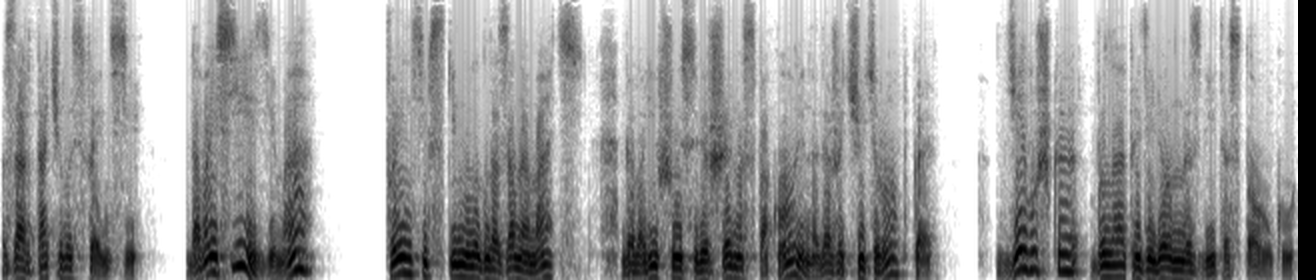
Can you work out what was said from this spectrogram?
Заортачилась Фэнси. Давай съездим, а? Фэнси вскинула глаза на мать говорившую совершенно спокойно, даже чуть робко. Девушка была определенно сбита с толку.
